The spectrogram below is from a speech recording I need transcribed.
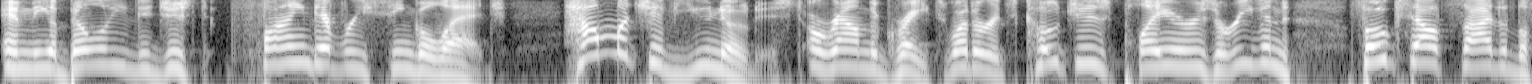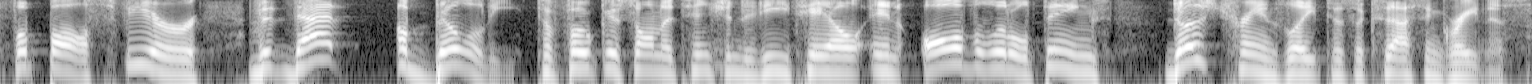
and the ability to just find every single edge. How much have you noticed around the greats, whether it's coaches, players, or even folks outside of the football sphere, that that ability to focus on attention to detail in all the little things does translate to success and greatness?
